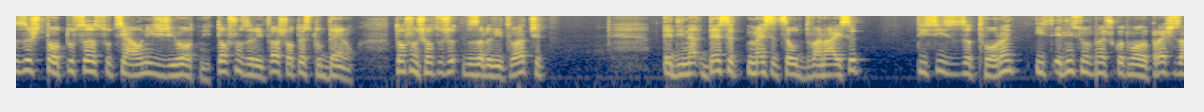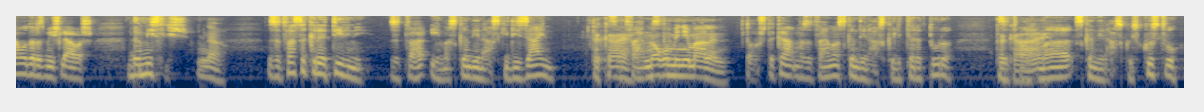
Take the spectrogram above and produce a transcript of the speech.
защото са социални животни. Точно заради това, защото е студено. Точно защото заради това, че 11, 10 месеца от 12 ти си затворен и единственото нещо, което мога да правиш е само да размишляваш, да мислиш. Да. Затова са креативни. Затова има скандинавски дизайн. Така затова е, има много скан- минимален. Точно така, ма затова има скандинавска литература. Така затова е. има скандинавско изкуство.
